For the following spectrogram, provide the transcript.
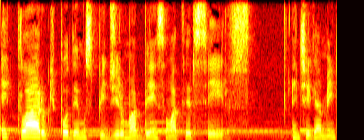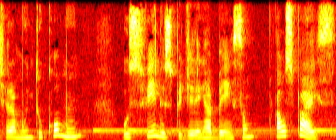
É claro que podemos pedir uma bênção a terceiros. Antigamente era muito comum os filhos pedirem a bênção aos pais.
